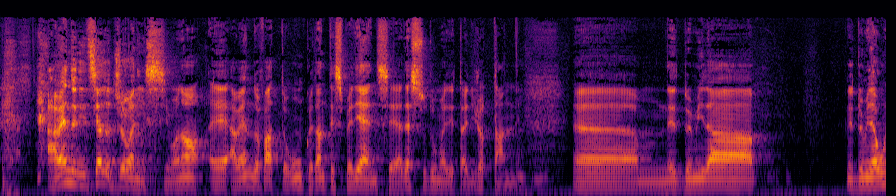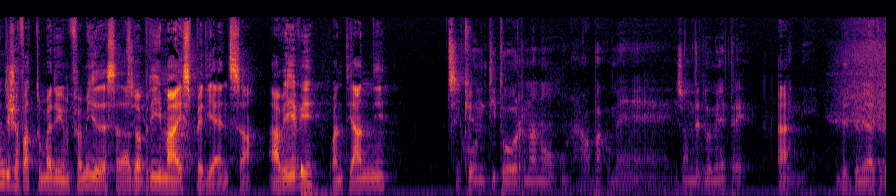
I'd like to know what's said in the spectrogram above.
avendo iniziato giovanissimo, no? E avendo fatto comunque tante esperienze, adesso tu mi hai detto hai 18 anni. Mhm. Ehm, nel 2000 nel 2011 hai fatto un medico in famiglia ed è stata la tua prima esperienza. Avevi quanti anni? Se che- conti tornano, una roba come... Io sono del 2003, Eh, quindi... del 2003.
